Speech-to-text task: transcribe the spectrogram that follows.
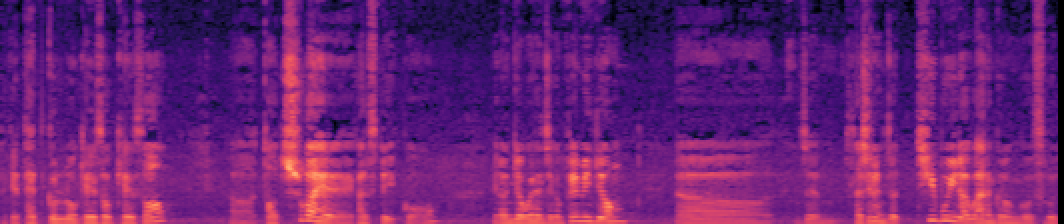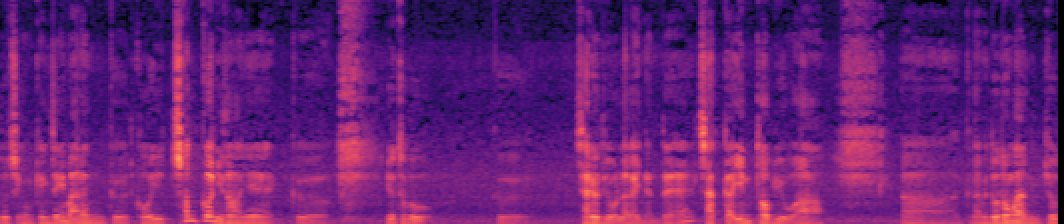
이렇게 댓글로 계속해서 어, 더 추가해 갈 수도 있고 이런 경우에는 지금 페미경 어, 이제 사실은 이제 TV라고 하는 그런 것으로도 지금 굉장히 많은 그 거의 천 건 이상의 그 유튜브 그 자료들이 올라가 있는데 작가 인터뷰와 어, 그다음에 노동환 교,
